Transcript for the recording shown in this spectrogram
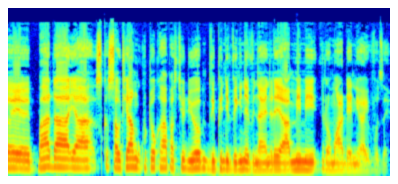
e, baada ya sauti yangu kutoka hapa studio vipindi vingine vinaendelea mimi Romuald Denio Aivuze.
